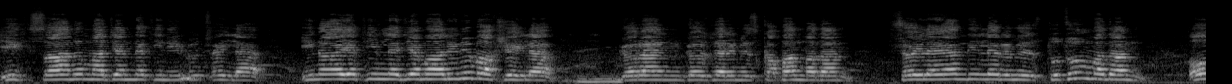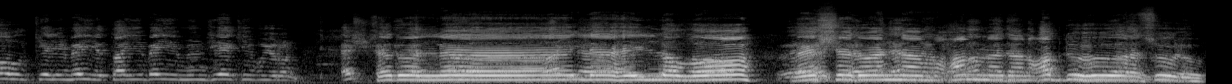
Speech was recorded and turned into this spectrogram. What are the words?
İhsanınla cennetini lütfeyle. İnayetinle cemalini bahşeyle. Gören gözlerimiz kapanmadan, söyleyen dillerimiz tutulmadan, ol kelime-i tayyibe-i münciye ki buyurun. Eşhedü en la ilahe illallah ve eşhedü enne Muhammeden abduhu ve resuluhu.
